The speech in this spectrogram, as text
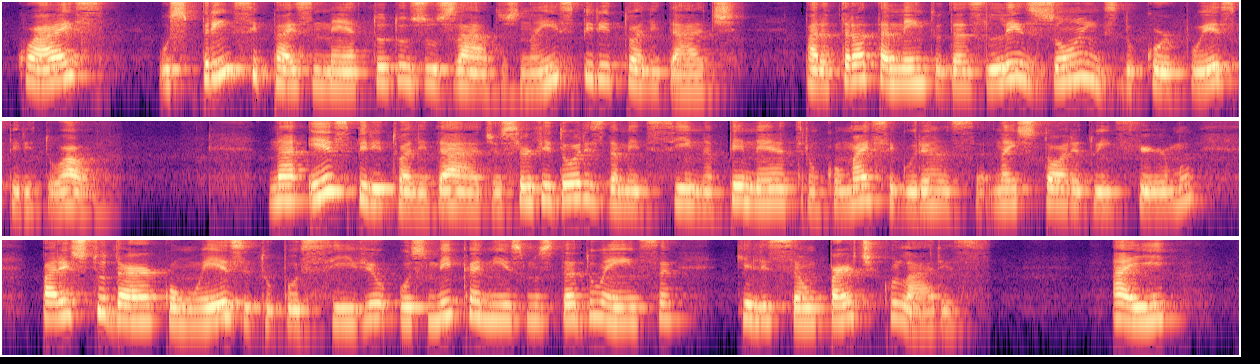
Quais os principais métodos usados na espiritualidade para o tratamento das lesões do corpo espiritual? Na espiritualidade, os servidores da medicina penetram com mais segurança na história do enfermo para estudar com o êxito possível os mecanismos da doença que lhes são particulares. Aí,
